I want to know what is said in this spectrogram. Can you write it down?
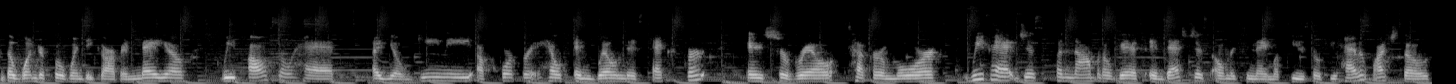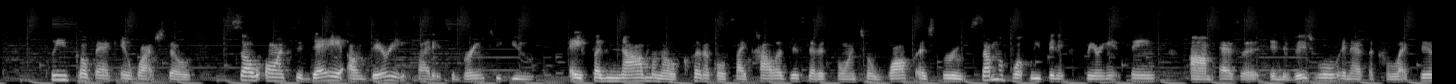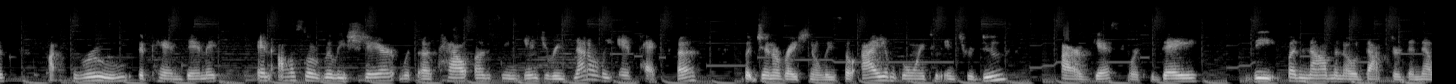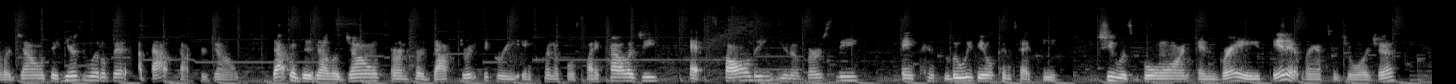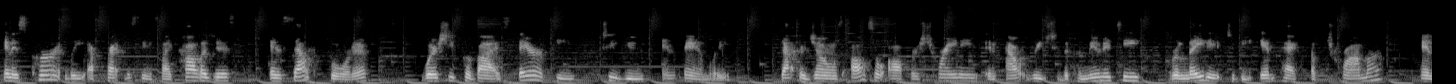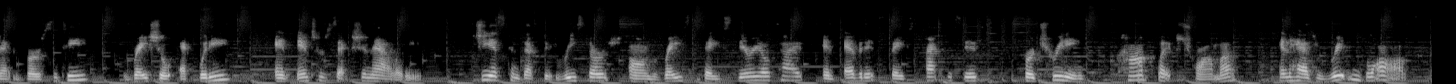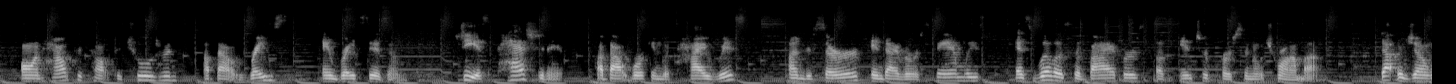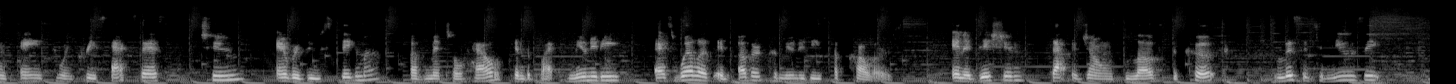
the wonderful Wendy Garvin Mayo. We've also had a yogini, a corporate health and wellness expert, and Sherelle Tucker Moore. We've had just phenomenal guests, and that's just only to name a few. So if you haven't watched those, please go back and watch those. So on today, I'm very excited to bring to you a phenomenal clinical psychologist that is going to walk us through some of what we've been experiencing um, as an individual and as a collective uh, through the pandemic, and also really share with us how unseen injuries not only impact us, but generationally. So I am going to introduce our guest for today, the phenomenal Dr. Danniella Jones. And here's a little bit about Dr. Jones. Dr. Danniella Jones earned her doctorate degree in clinical psychology at Spalding University in Louisville, Kentucky. She was born and raised in Atlanta, Georgia, and is currently a practicing psychologist in South Florida, where she provides therapy to youth and families. Dr. Jones also offers trainings and outreach to the community related to the impact of trauma and adversity, racial equity, and intersectionality. She has conducted research on race based stereotypes and evidence based practices for treating complex trauma and has written blogs on how to talk to children about race and racism. She is passionate about working with high risk, underserved, and diverse families, as well as survivors of interpersonal trauma. Dr. Jones aims to increase access to and reduce stigma of mental health in the Black community, as well as in other communities of colors. In addition, Dr. Jones loves to cook, listen to music,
